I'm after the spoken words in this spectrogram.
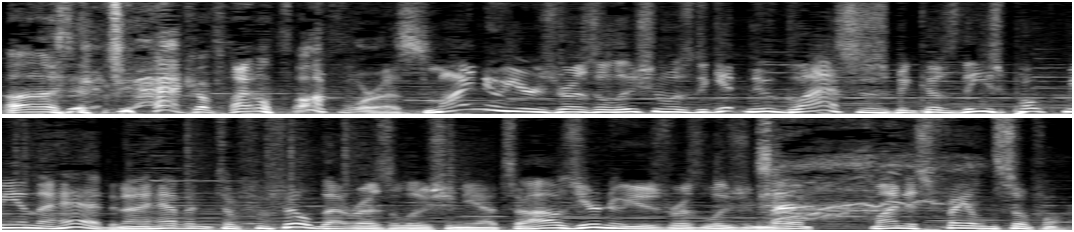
Uh, Jack, a final thought for us. My New Year's resolution was to get new glasses because these poked me in the head, and I haven't uh, fulfilled that resolution yet. So, how's your New Year's resolution going? Mine has failed so far.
